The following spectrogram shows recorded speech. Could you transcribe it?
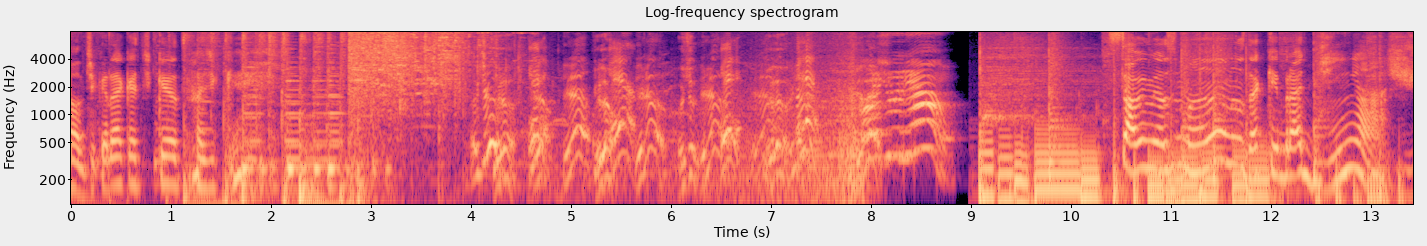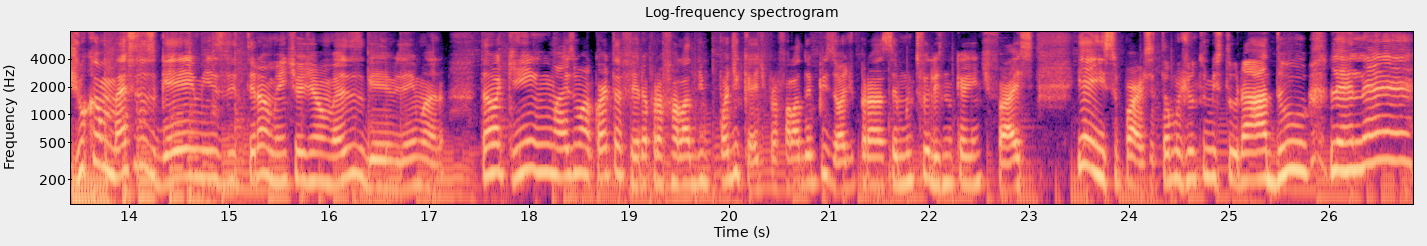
Não, ticaraca, ticaraca, podcast. Julião! Julião! Julião! Julião! Julião! Ô, Julião! Salve meus manos da quebradinha! Juca Mestre dos Games, literalmente hoje é um Mestre dos Games, hein, mano? Estamos aqui em mais uma quarta-feira para falar de podcast, para falar do episódio, para ser muito feliz no que a gente faz. E é isso, parça, tamo junto misturado. Lele,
